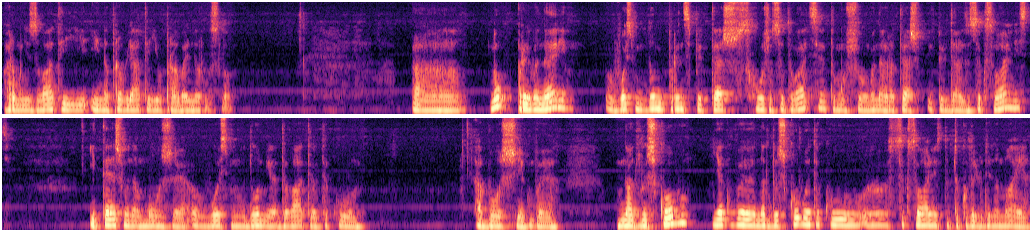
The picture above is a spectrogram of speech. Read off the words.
гармонізувати її і направляти її в правильне русло. А, ну, при Венері в восьмому домі, в принципі, теж схожа ситуація, тому що Венера теж відповідає за сексуальність, і теж вона може в восьмому домі давати таку або ж якби надлишкову, якби надлишкову таку е, сексуальність, тобто коли людина має,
